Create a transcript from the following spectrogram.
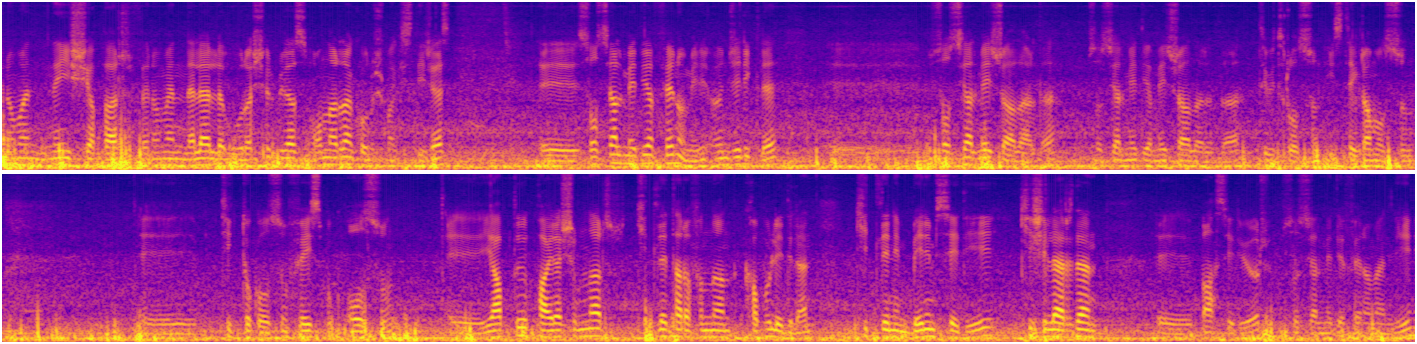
Fenomen ne iş yapar? Fenomen nelerle uğraşır? Biraz onlardan konuşmak isteyeceğiz. E, sosyal medya fenomeni öncelikle e, sosyal mecralarda, sosyal medya mecralarında Twitter olsun, Instagram olsun, e, TikTok olsun, Facebook olsun e, yaptığı paylaşımlar kitle tarafından kabul edilen, kitlenin benimsediği kişilerden e, bahsediyor sosyal medya fenomenliği.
